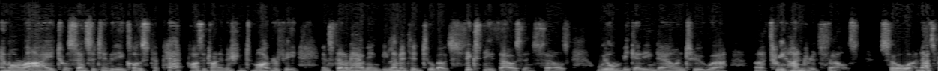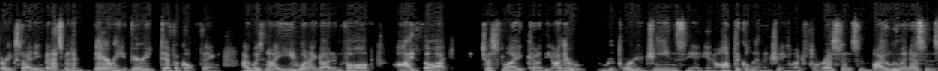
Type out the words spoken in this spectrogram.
MRI to a sensitivity close to PET, positron emission tomography, instead of having be limited to about 60,000 cells, we'll be getting down to uh, uh, 300 cells. So that's very exciting, but that's been a very, very difficult thing. I was naive when I got involved. I thought, just like uh, the other reporter genes in, in, optical imaging, like fluorescence and bioluminescence,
